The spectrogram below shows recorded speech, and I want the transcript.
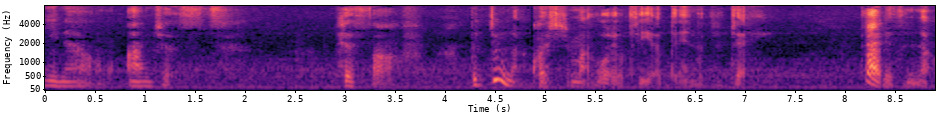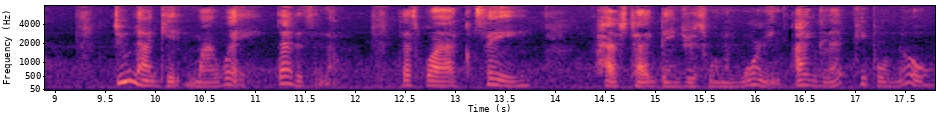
you know, I'm just pissed off. But do not question my loyalty at the end of the day. That is a no. Do not get in my way. That is a no. That's why I say hashtag dangerous woman warning. I let people know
